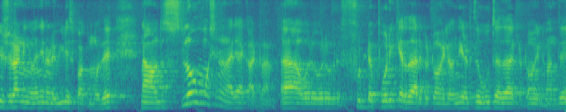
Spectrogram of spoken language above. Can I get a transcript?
யூஸ்வலாக நீங்கள் வந்து என்னோட வீடியோஸ் பார்க்கும்போது நான் வந்து ஸ்லோ மோஷனை நிறையா காட்டுவேன். ஒரு ஒரு ஒரு ஃபுட்டை பொறிக்கிறதா இருக்கட்டும் இல்லை வந்து எடுத்து ஊற்றுறதா இருக்கட்டும் இல்லை வந்து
